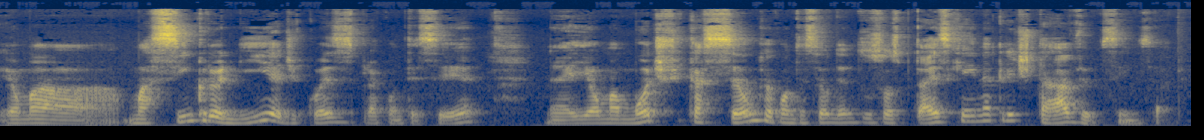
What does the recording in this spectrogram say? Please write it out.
é uma, uma sincronia de coisas para acontecer né? e é uma modificação que aconteceu dentro dos hospitais que é inacreditável sim sabe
